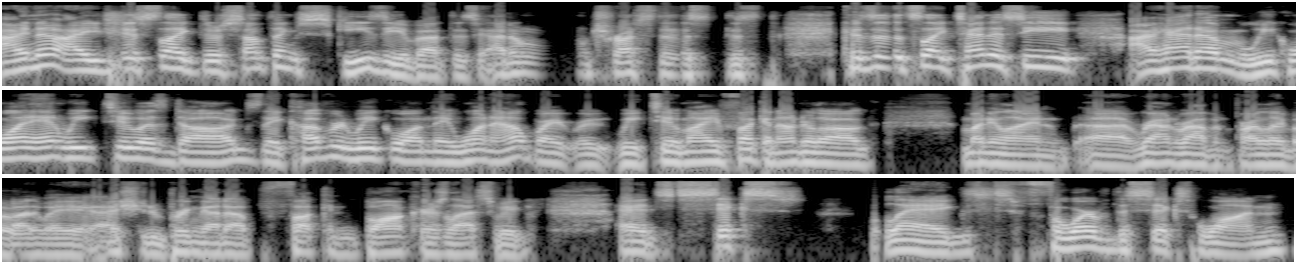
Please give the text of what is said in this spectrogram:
I know. I just like there's something skeezy about this. I don't trust this this because it's like Tennessee. I had them week one and week two as dogs. They covered week one. They won outright week two. My fucking underdog money line uh, round robin parlay. By the way, I should bring that up. Fucking bonkers last week. I had six legs. Four of the six won.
